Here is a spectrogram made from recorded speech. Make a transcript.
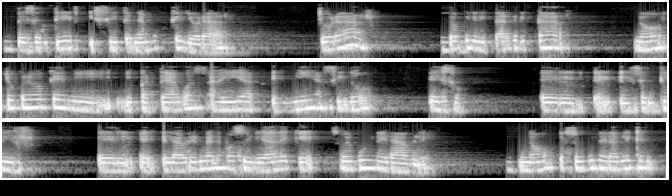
de sentir y si tenemos que llorar, llorar, que gritar, gritar, ¿no? Yo creo que mi, mi parteaguas ahí en mí ha sido eso, el, el, sentir, el, el, abrirme a la posibilidad de que soy vulnerable, ¿no? Soy vulnerable y que,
